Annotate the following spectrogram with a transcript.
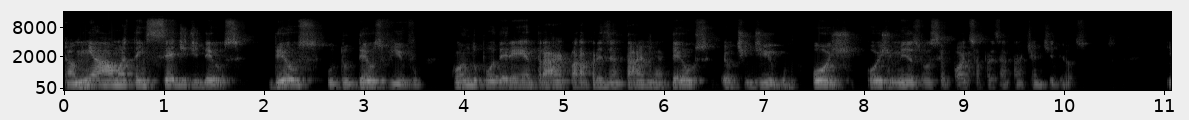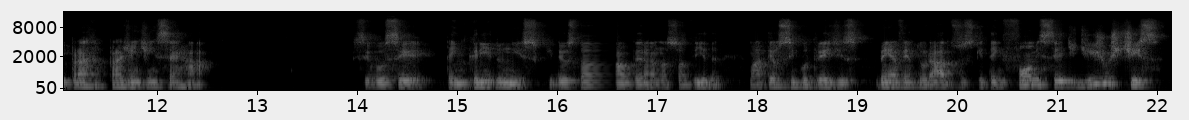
A minha alma tem sede de Deus, Deus, o do Deus vivo. Quando poderei entrar para apresentar-me a Deus, eu te digo, hoje, hoje mesmo você pode se apresentar diante de Deus. E para a gente encerrar, se você tem crido nisso, que Deus está alterando a sua vida, Mateus 5,3 diz: Bem-aventurados os que têm fome e sede de justiça,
